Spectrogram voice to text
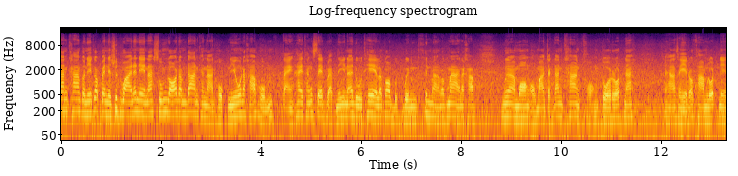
ด้านข้างตัวนี้ก็เป็นในชุดวายนั่นเองนะ ซุ้มล้อดำด้านขนาด 6 นิ้วนะครับผมแต่งให้ทั้งเซตแบบนี้นะดูเท่แล้วก็บึกบึนขึ้นมามากๆนะครับ เมื่อมองออกมาจากด้านข้างของตัวรถนะนะฮะสังเกตว่าความรถเนี่ย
